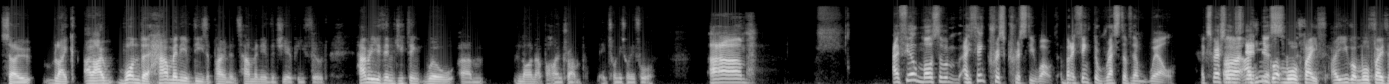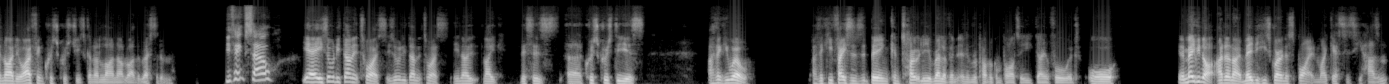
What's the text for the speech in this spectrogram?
So, like, and I wonder how many of these opponents, how many of the GOP field, how many of them do you think will um, line up behind Trump in 2024? Um, I feel most of them. I think Chris Christie won't, but I think the rest of them will. Especially, Uh, I think you've got more faith. Uh, You got more faith than I do. I think Chris Christie's going to line up like the rest of them. You think so? Yeah, he's already done it twice. He's already done it twice. You know, like this is uh, Chris Christie is. I think he will. I think he faces it being totally irrelevant in the Republican Party going forward, or you know, maybe not. I don't know. Maybe he's grown a spine. My guess is he hasn't.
